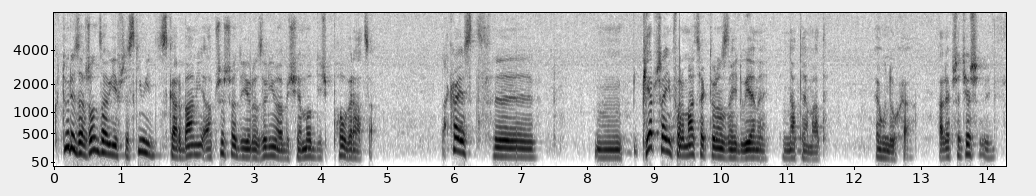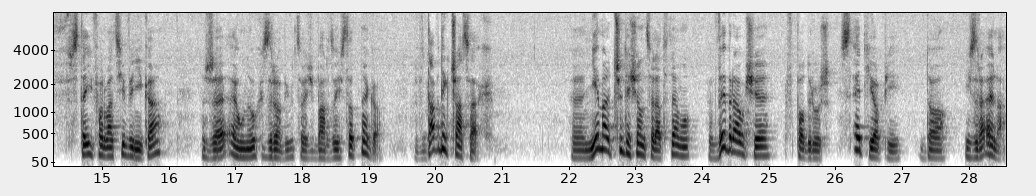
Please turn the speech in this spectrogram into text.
który zarządzał jej wszystkimi skarbami, a przyszedł do Jerozolimy, aby się modlić, powraca. Taka jest y, y, pierwsza informacja, którą znajdujemy na temat eunucha. Ale przecież z tej informacji wynika, że eunuch zrobił coś bardzo istotnego. W dawnych czasach, y, niemal 3000 lat temu, wybrał się w podróż z Etiopii do Izraela.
